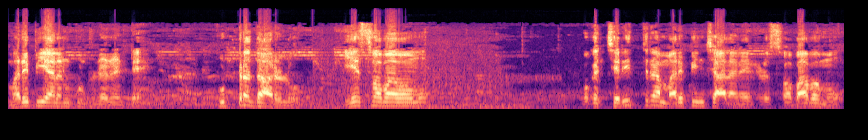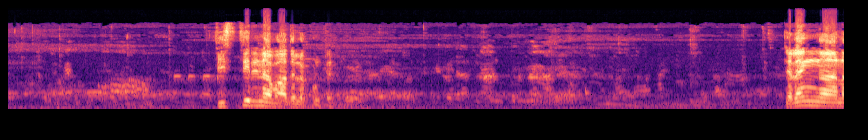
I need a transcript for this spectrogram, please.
మరిపియాలనుకుంటున్నాడంటే కుట్రదారులు ఏ స్వభావము? ఒక చరిత్ర మరిపించాలనేటువంటి స్వభావము విస్తీర్ణవాదులకు ఉంటుంది. తెలంగాణ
